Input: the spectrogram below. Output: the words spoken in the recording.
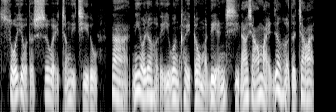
所有的思维整理记录。那你有任何的疑问，可以跟我们联系，然后想要买任何的教案，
